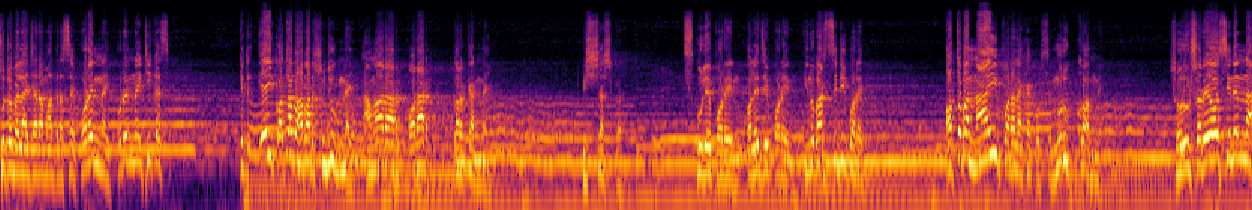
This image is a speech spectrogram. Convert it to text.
ছোটবেলায় যারা মাদ্রাসায় পড়েন নাই পড়েন নাই, ঠিক আছে। কিন্তু এই কথা ভাবার সুযোগ নাই, আমার আর পড়ার দরকার নাই। বিশ্বাস করেন, স্কুলে পড়েন, কলেজে পড়েন, ইউনিভার্সিটি পড়েন, অথবা নাই পড়ালেখা করছে মূর্খ আপনি। সরু সরেও চিনেন না,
